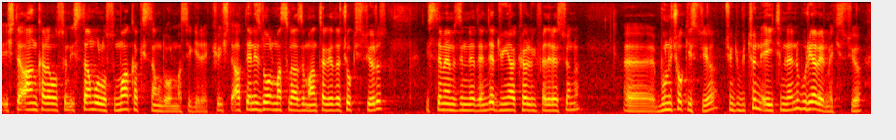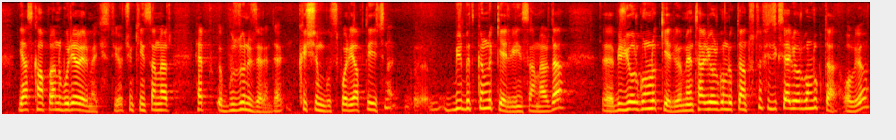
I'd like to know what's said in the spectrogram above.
işte Ankara olsun, İstanbul olsun muhakkak İstanbul'da olması gerekiyor. İşte Akdeniz'de olması lazım. Antalya'da çok istiyoruz. İstememizin nedeni de Dünya Curling Federasyonu e, bunu çok istiyor. Çünkü bütün eğitimlerini buraya vermek istiyor. Yaz kamplarını buraya vermek istiyor. Çünkü insanlar hep buzun üzerinde. Kışın bu spor yaptığı için e, bir bıtkınlık geliyor insanlarda. E, bir yorgunluk geliyor. Mental yorgunluktan tutun fiziksel yorgunluk da oluyor.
